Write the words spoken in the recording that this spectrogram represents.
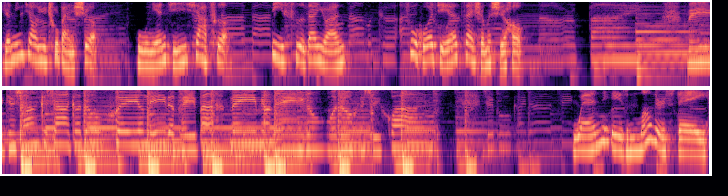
人民教育出版社五年级下册第四单元复活节在什么时候？每天上课下课都会有你的陪伴，每一秒内容我都很喜欢。when is Mother's Day?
